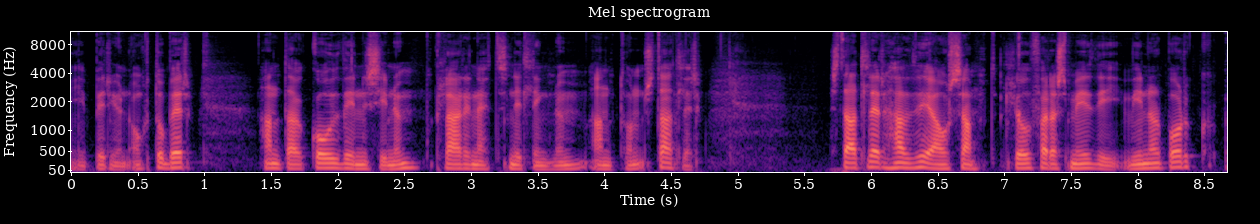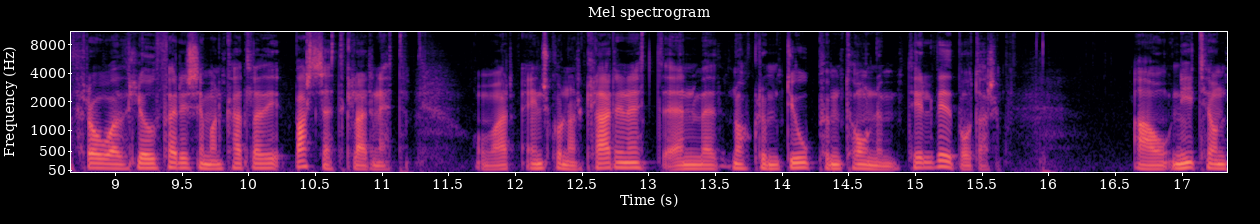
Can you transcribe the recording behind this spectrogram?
í byrjun oktober handa góðvini sínum, klarinett snillingnum Anton Stadler. Stadler hafði á samt hljóðfærasmið í Vínarborg þróað hljóðfæri sem hann kallaði bassettklarinett og var einskonar klarinett en með nokkrum djúpum tónum til viðbótar. Á 19.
